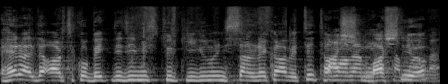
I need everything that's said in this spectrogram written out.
herhalde artık o beklediğimiz Türkiye-Yunanistan rekabeti tamamen başlıyor. tamamen.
